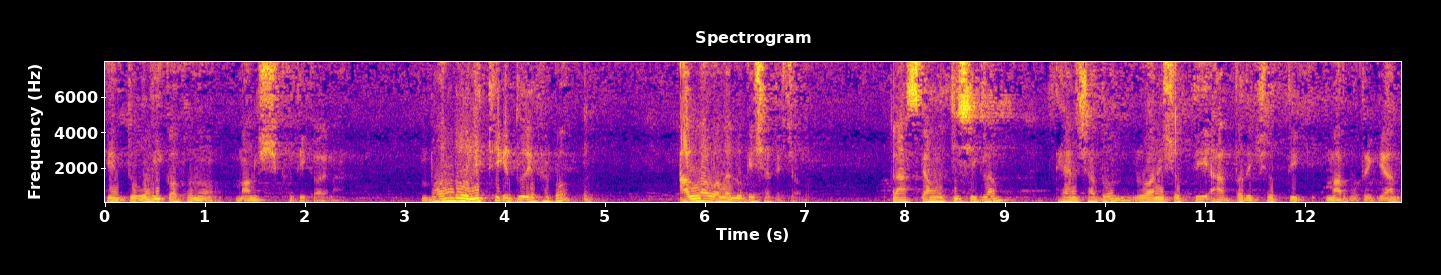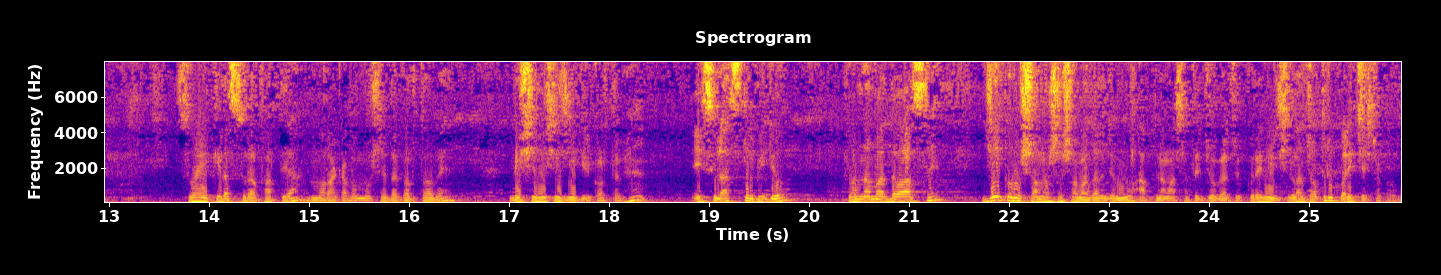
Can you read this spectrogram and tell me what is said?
কিন্তু অলি কখনো মানুষ ক্ষতি করে না। বন্ধ অলির থেকে দূরে থাকো। আল্লাহওয়ালা লোকের সাথে চলো। আজকে আমরা কি শিখলাম? ধ্যান সাধন, রোহানি শক্তি, আধ্যাত্মিক শক্তি মারফতে জ্ঞান। সোহাইকিলা সুরা ফাতিয়া করতে হবে, বেশি বেশি জিকির করতে হবে হ্যাঁ? এই ছিল আজকের ভিডিও। ফোন নাম্বার দেওয়া আছে। যে কোনো সমস্যা সমাধানের জন্য সাথে যোগাযোগ করে যতটুকু পারি চেষ্টা করব।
